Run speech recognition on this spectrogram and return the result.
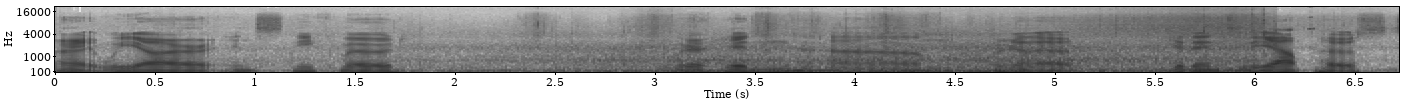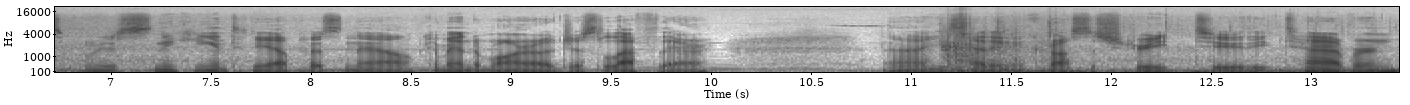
All right, we are in sneak mode. We're hidden. Um, we're gonna get into the outpost. We're just sneaking into the outpost now. Commander Morrow just left there. Uh, he's heading across the street to the tavern.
